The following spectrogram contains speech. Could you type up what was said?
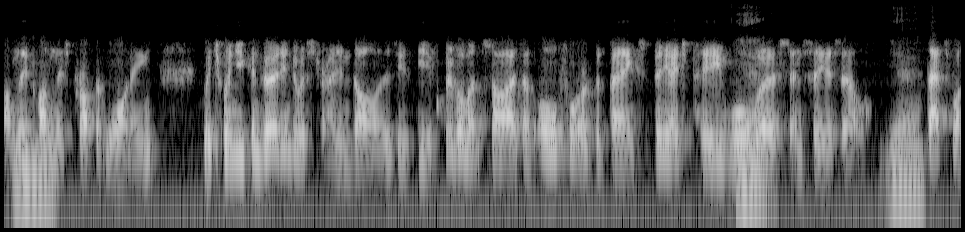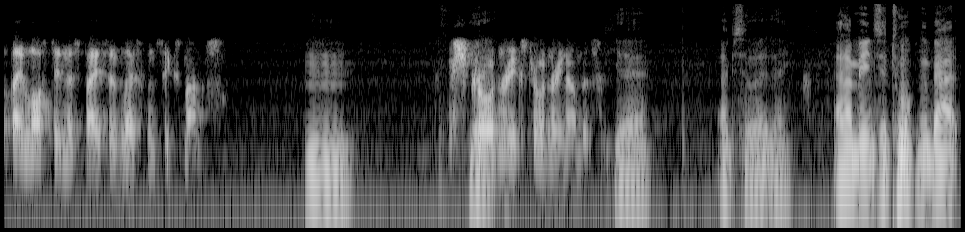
on the on this profit warning, which, when you convert into Australian dollars, is the equivalent size of all four of the banks: BHP, Woolworths, and CSL. yeah. That's what they lost in the space of less than six months. Mm. Extraordinary, extraordinary numbers. Yeah, absolutely. And I mean, so talking about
